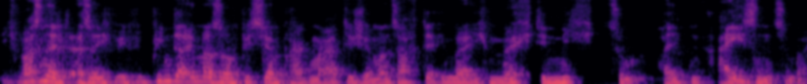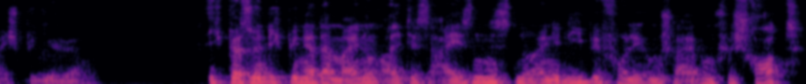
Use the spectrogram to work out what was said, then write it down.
Ich weiß nicht, also ich, ich bin da immer so ein bisschen pragmatischer. Man sagt ja immer, ich möchte nicht zum alten Eisen zum Beispiel gehören. Ich persönlich bin ja der Meinung, altes Eisen ist nur eine liebevolle Umschreibung für Schrott.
